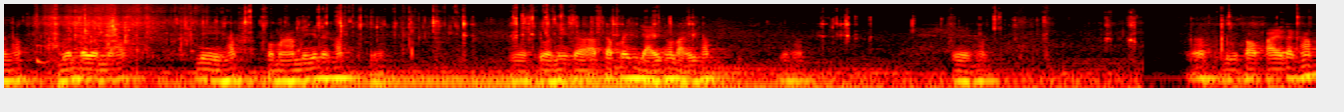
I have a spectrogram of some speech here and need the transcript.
นะครับ เหมือนเดิมนะครับ นี่ครับประมาณนี้นะครับเนี่ยเนี่ยตัวนี้ก็อาจจะไม่ใหญ่เท่าไหร่ครับนะครับนี่ครับดูต่อไปนะครับ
